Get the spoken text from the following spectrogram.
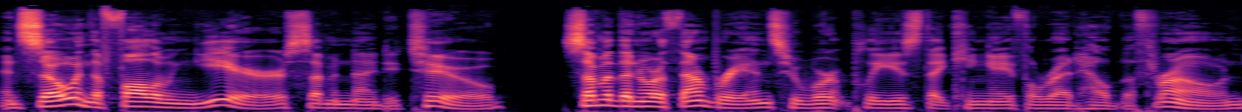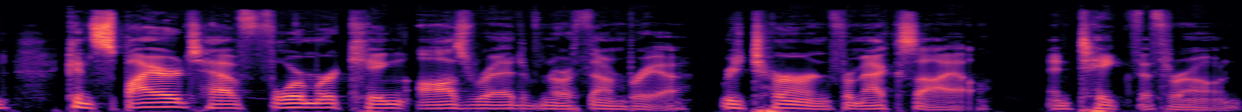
And so, in the following year, 792, some of the Northumbrians who weren't pleased that King Aethelred held the throne conspired to have former King Osred of Northumbria return from exile and take the throne.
